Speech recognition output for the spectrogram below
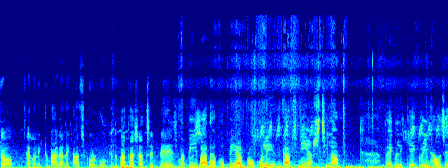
সব। এখন একটু বাগানে কাজ করব। কিন্তু বাতাস আছে বেশ কপি বাঁধাকপি আর ব্রোকলি গাছ নিয়ে আসছিলাম। তো এগুলিকে গ্রিন হাউসে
